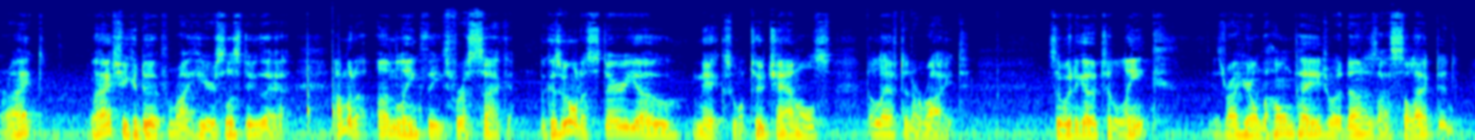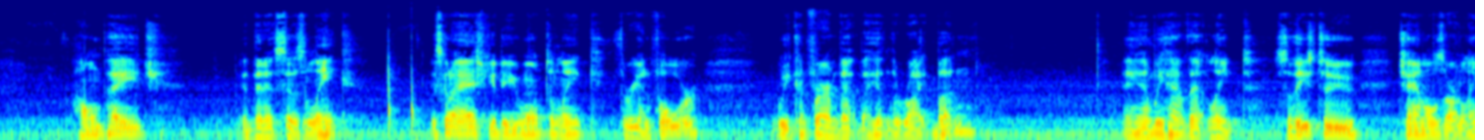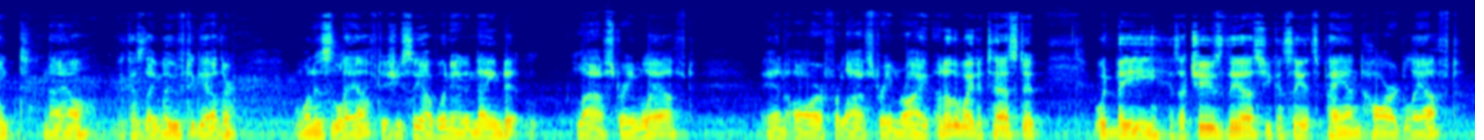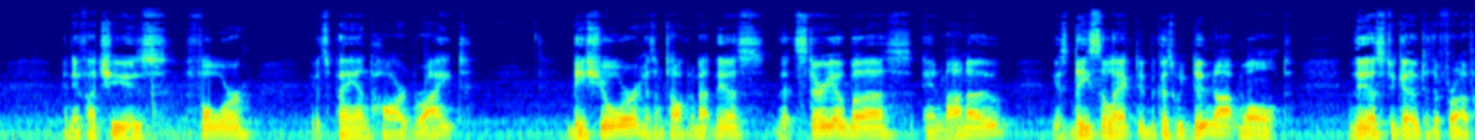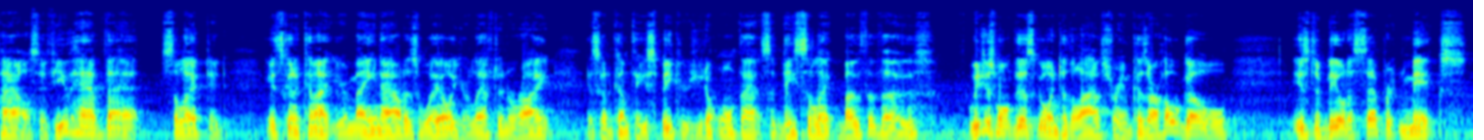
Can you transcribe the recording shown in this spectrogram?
All right. Well, actually, you can do it from right here, so let's do that. I'm going to unlink these for a second because we want a stereo mix. We want two channels, a left and a right. So we're to go to link. Is right here on the home page. What I've done is I selected home page, and then it says link. It's going to ask you, do you want to link three and four? We confirm that by hitting the right button, and we have that linked. So these two channels are linked now because they move together. One is left, as you see I've went in and named it, live stream left, and R for live stream right. Another way to test it would be, as I choose this, you can see it's panned hard left. And if I choose four, it's panned hard right. Be sure, as I'm talking about this, that stereo bus and mono is deselected because we do not want this to go to the front of house. If you have that selected, it's going to come out your main out as well, your left and the right. It's going to come through your speakers. You don't want that, so deselect both of those. We just want this going to the live stream because our whole goal is to build a separate mix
